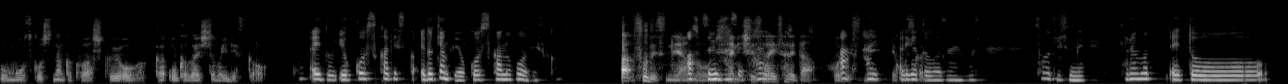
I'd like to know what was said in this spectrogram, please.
をもう少しなんか詳しくお伺お伺いしてもいいですか？えっと横須賀ですか？江戸キャンプ横須賀の方ですか？あ、そうですね。あの、あすみません。主催された方あですね。はい。ありがとうございます。そうですね。それもえっと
